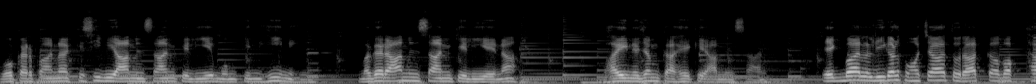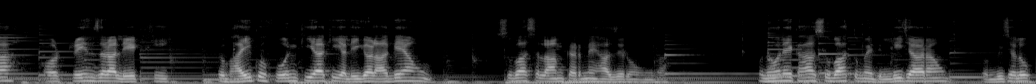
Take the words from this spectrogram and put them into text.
وہ کر پانا کسی بھی عام انسان کے لیے ممکن ہی نہیں۔ مگر عام انسان کے لیے نا بھائی نجم کا ہے کہ عام انسان۔ ایک بار علی گڑھ پہنچا تو رات کا وقت تھا اور ٹرین ذرا لیٹ تھی، تو بھائی کو فون کیا کہ علی گڑھ آ گیا ہوں۔ صبح سلام کرنے حاضر ہوں گا۔ انہوں نے کہا، صبح تو میں دلی جا رہا ہوں، تم بھی چلو۔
